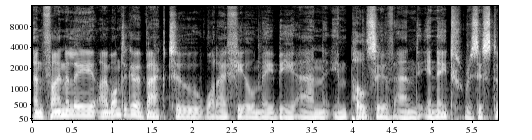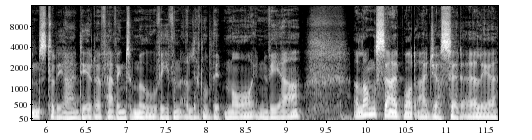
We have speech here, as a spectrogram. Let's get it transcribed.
And finally, I want to go back to what I feel may be an impulsive and innate resistance to the idea of having to move even a little bit more in VR. Alongside what I just said earlier,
